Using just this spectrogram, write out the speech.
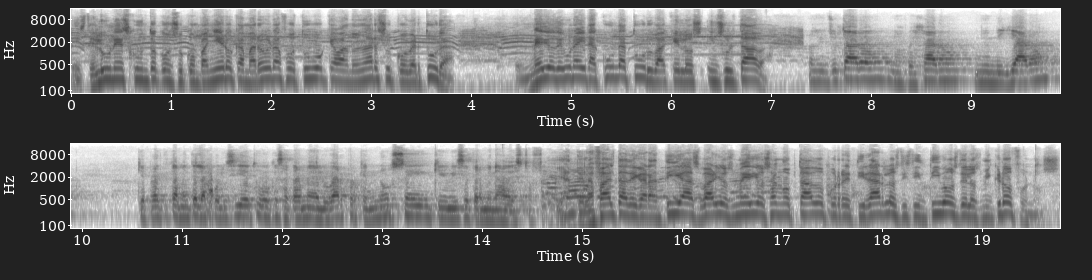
Este lunes, junto con su compañero camarógrafo, tuvo que abandonar su cobertura en medio de una iracunda turba que los insultaba. Nos insultaron, nos dejaron, me humillaron que prácticamente la policía tuvo que sacarme del lugar porque no sé en qué hubiese terminado esto. Y ante la falta de garantías, varios medios han optado por retirar los distintivos de los micrófonos,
